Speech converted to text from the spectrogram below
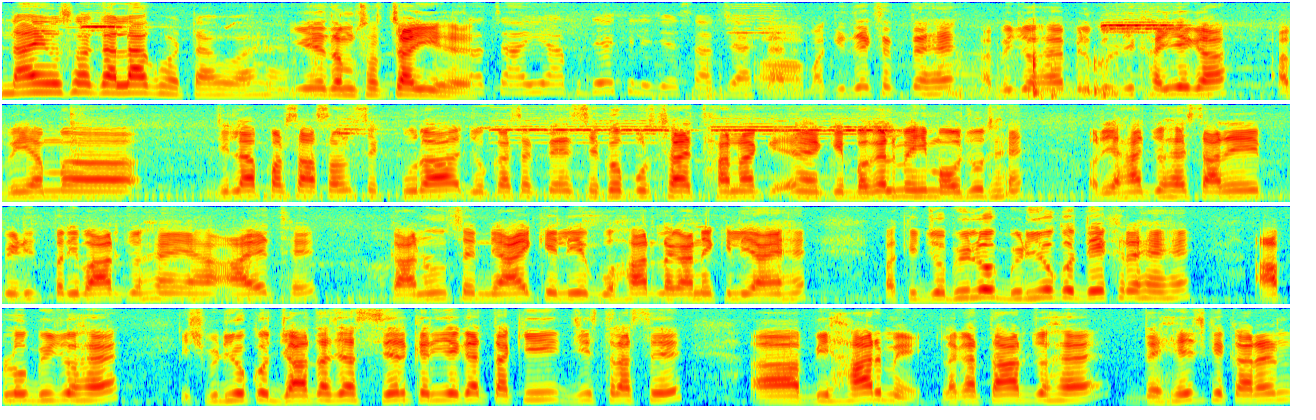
नहीं उसका गला घोटा हुआ है। ये एकदम सच्चाई है। सच्चाई आप देख लीजिए सर जाकर। बाकी देख सकते हैं। अभी जो है बिल्कुल दिखाइएगा। अभी हम जिला प्रशासन शेखपुरा जो कह सकते हैं शेखोपुर शायद थाना के, के बगल में ही मौजूद हैं और यहाँ जो है सारे पीड़ित परिवार जो हैं यहाँ आए थे। कानून से न्याय के लिए गुहार लगाने के लिए आए हैं। बाकी जो भी लोग वीडियो को देख रहे हैं आप लोग भी जो है इस वीडियो को ज़्यादा से ज़्यादा शेयर करिएगा ताकि जिस तरह से बिहार में लगातार जो है दहेज के कारण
